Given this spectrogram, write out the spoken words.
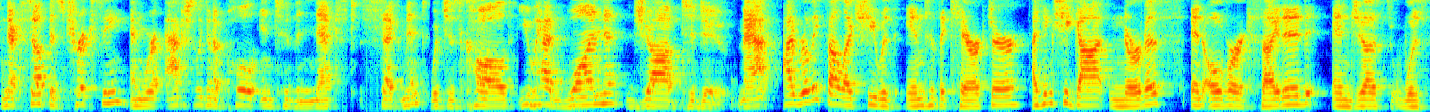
Next up is Trixie, and we're actually going to pull into the next segment, which is called "You Had One Job to Do." Matt, I really felt like she was into the character. I think she got nervous and overexcited and just was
